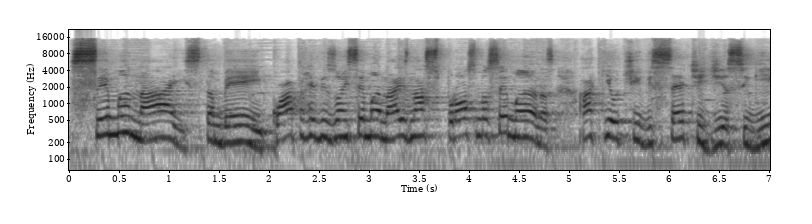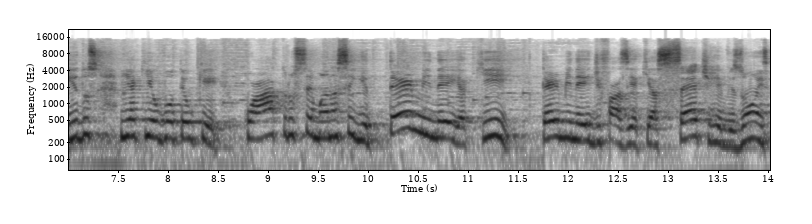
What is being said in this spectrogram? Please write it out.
semanais também, quatro revisões semanais nas próximas semanas. Aqui eu tive sete dias seguidos e aqui eu vou ter o que? Quatro semanas seguidas. Terminei aqui terminei de fazer aqui as sete revisões,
